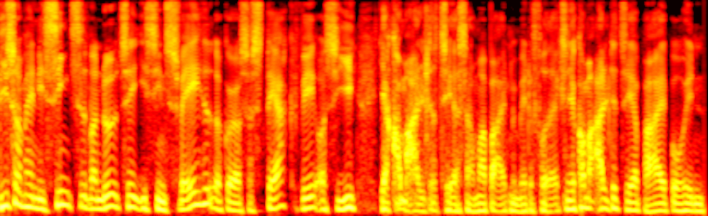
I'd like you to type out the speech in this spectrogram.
Ligesom han i sin tid var nødt til i sin svaghed at gøre sig stærk ved at sige, jeg kommer aldrig til at samarbejde med Mette Frederiksen. Jeg kommer aldrig til at pege på hende.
